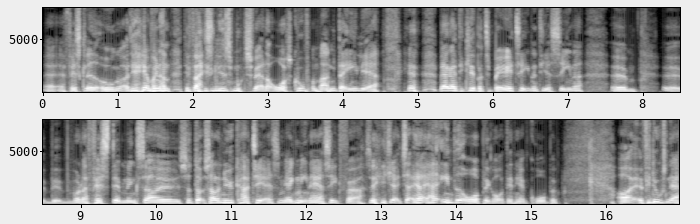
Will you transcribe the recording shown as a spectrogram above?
af, af festglade unge, og det, jeg mener, det er faktisk en lille smule svært at overskue, hvor mange der egentlig er. Hver gang de klipper tilbage til en af de her scener, øh, øh, hvor der er feststemning, så, øh, så, så er der nye karakterer, som jeg ikke mener, jeg har set før. Så jeg, jeg, jeg har intet overblik over den her gruppe. Og øh, fidusen er,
